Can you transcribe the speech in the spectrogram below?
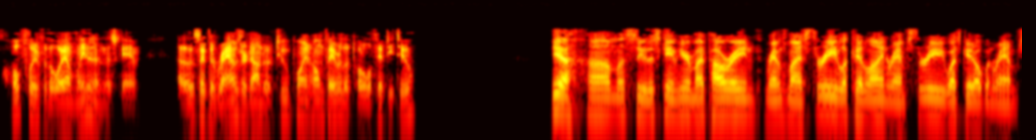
hopefully, for the way I'm leaning in this game, uh, it looks like the Rams are down to a two-point home favor, the total of 52. Yeah. Um, let's see this game here. My power rating: Rams minus three. Look ahead line: Rams three. Westgate open: Rams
